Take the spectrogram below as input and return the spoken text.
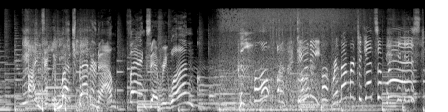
I'm feeling much better now. Thanks, everyone. Oh, uh, Danny, remember to get some rest.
